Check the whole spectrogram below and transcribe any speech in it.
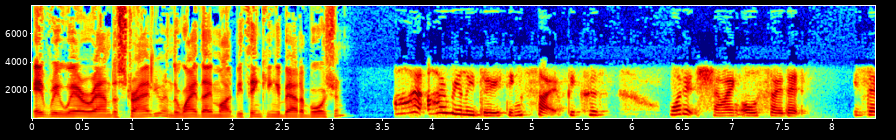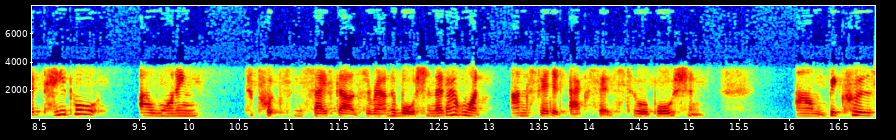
everywhere around Australia and the way they might be thinking about abortion? I, I really do think so because what it's showing also that is that people are wanting to put some safeguards around abortion. They don't want unfettered access to abortion um, because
